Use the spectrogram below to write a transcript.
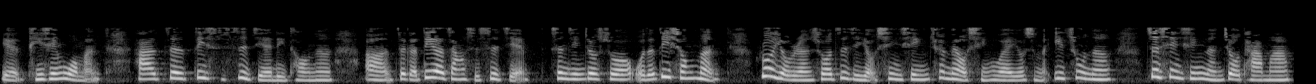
也提醒我们，他这第十四节里头呢，呃，这个第二章十四节，圣经就说：“我的弟兄们，若有人说自己有信心，却没有行为，有什么益处呢？这信心能救他吗？”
